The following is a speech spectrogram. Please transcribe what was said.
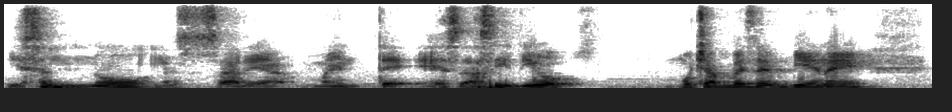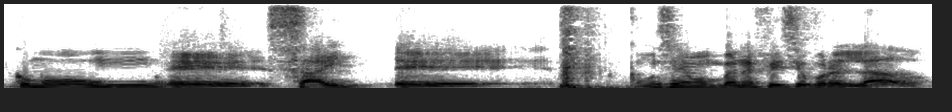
Y eso no necesariamente es así. Dios, muchas veces viene como un eh, site, eh, ¿cómo se llama? Un beneficio por el lado.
